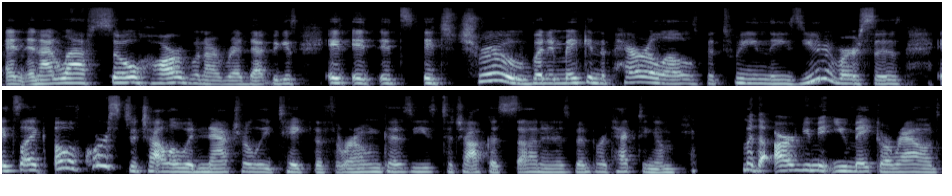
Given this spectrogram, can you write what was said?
And and I laughed so hard when I read that because it, it it's it's true but in making the parallels between these universes it's like oh of course T'Challa T'Challa would naturally take the throne because he's T'Chaka's son and has been protecting him. But the argument you make around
